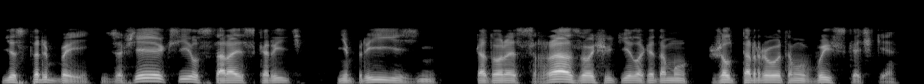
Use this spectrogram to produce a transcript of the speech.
Естербей, изо всех сил стараясь скрыть неприязнь, которая сразу ощутила к этому желторотому выскочке.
